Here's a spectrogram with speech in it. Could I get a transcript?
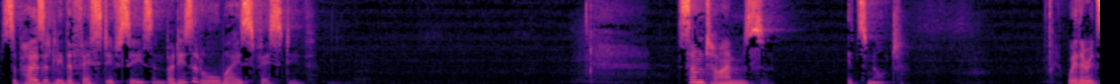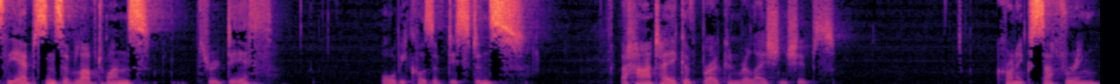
Supposedly the festive season, but is it always festive? Sometimes it's not. Whether it's the absence of loved ones through death or because of distance, the heartache of broken relationships chronic suffering,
